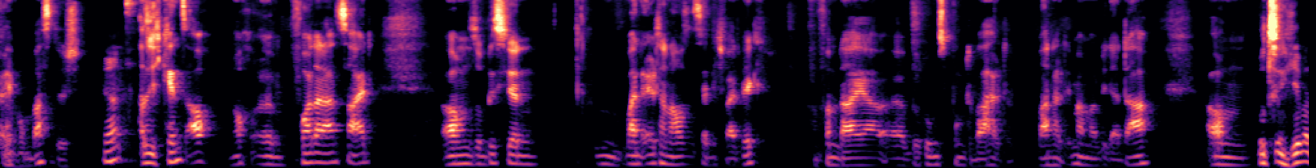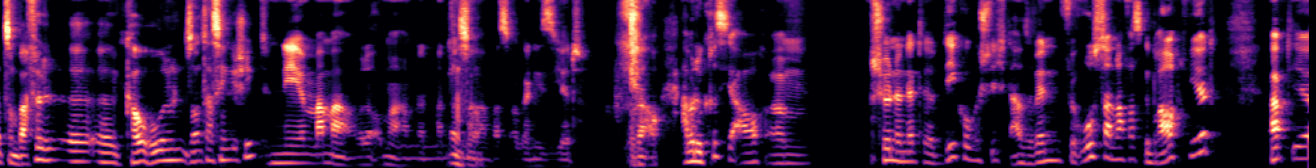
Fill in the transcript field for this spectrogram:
Ey, bombastisch. ja. Also ich kenne es auch noch ähm, vor deiner Zeit. Ähm, so ein bisschen, mein Elternhaus ist ja nicht weit weg. Von daher, Berührungspunkte war halt, waren halt immer mal wieder da. Ähm, Wurdest du nicht jemand zum Waffelkau äh, Kau holen sonntags hingeschickt? nee, Mama oder Oma haben dann manchmal so. was organisiert. Oder auch. Aber du kriegst ja auch ähm, schöne, nette Deko-Geschichten. Also wenn für Ostern noch was gebraucht wird, habt ihr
